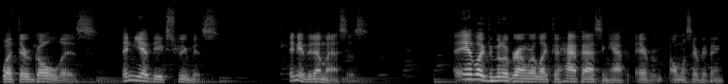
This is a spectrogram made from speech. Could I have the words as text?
what their goal is. Then you have the extremists. Then you have the dumbasses. You have like the middle ground where like they're half-assing half every, almost everything.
